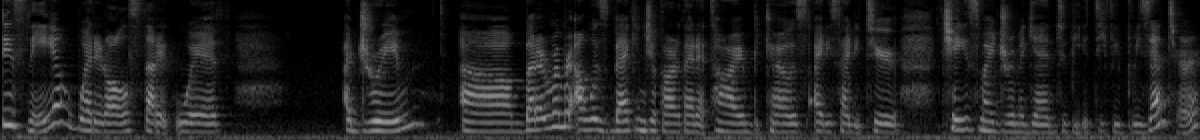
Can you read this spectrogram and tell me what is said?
Disney, where it all started with a dream. Um, but I remember I was back in Jakarta at that time because I decided to chase my dream again to be a TV presenter.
